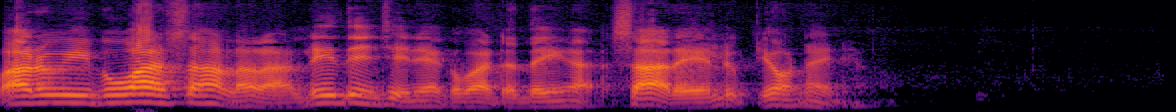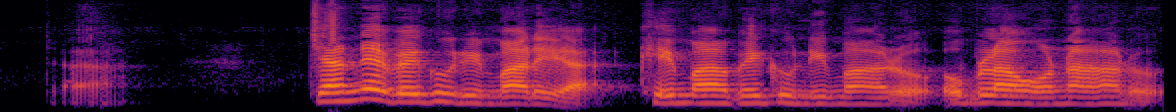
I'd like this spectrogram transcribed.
ပါရဝီဘဝစလာတာလေးသိင်ချိန်တဲ့ကဘာတသိန်းကစတယ်လို့ပြောနိုင်တယ်ဒါကျန်တဲ့ဘိက္ခုဒီမတွေက ခေမာဘိက္ခုနီမတို့ဥပလဝနာတို့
